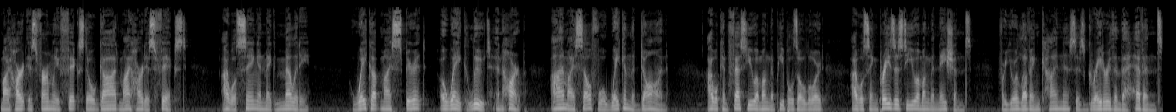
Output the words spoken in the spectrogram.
My heart is firmly fixed, O God, my heart is fixed. I will sing and make melody. Wake up my spirit, awake lute and harp. I myself will waken the dawn. I will confess you among the peoples, O Lord. I will sing praises to you among the nations. For your loving kindness is greater than the heavens,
